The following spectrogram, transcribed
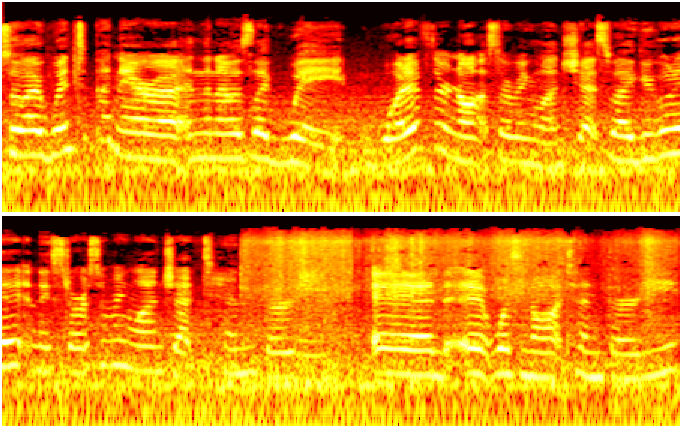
So I went to Panera and then I was like, wait, what if they're not serving lunch yet? So I googled it and they start serving lunch at 10.30 and it was not 10.30.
